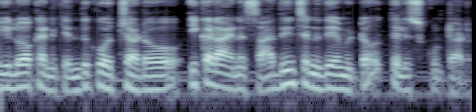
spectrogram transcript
ఈ లోకానికి ఎందుకు వచ్చాడో ఇక్కడ ఆయన సాధించినదేమిటో తెలుసుకుంటాడు.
